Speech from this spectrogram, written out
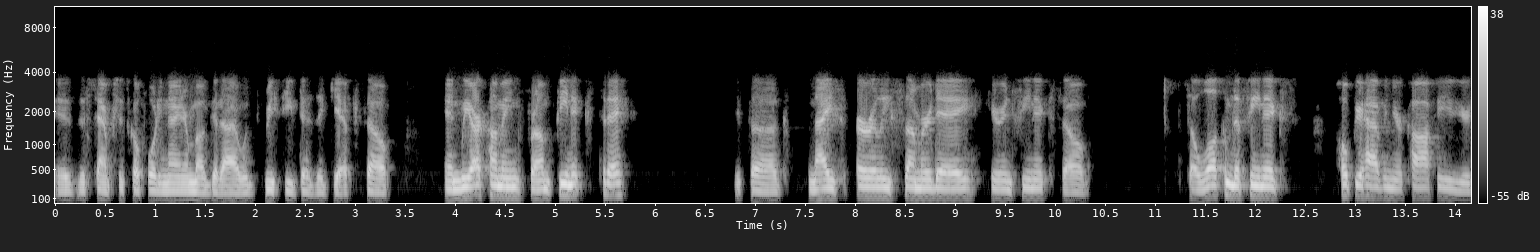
is the San Francisco 49er mug that I would received as a gift. So, and we are coming from Phoenix today. It's a nice early summer day here in Phoenix. So, so welcome to Phoenix. Hope you're having your coffee, or your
